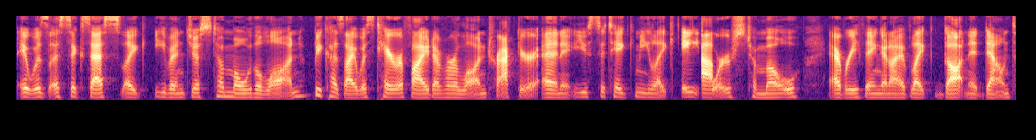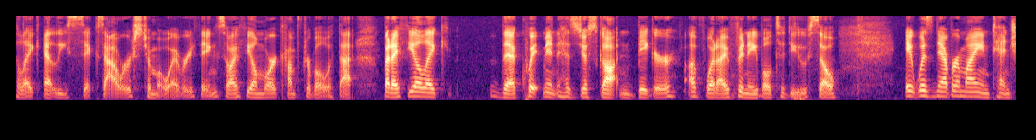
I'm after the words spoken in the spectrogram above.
it was a success, like even just to mow the lawn because I was terrified of our lawn tractor. And it used to take me like eight hours to mow everything. And I've like gotten it down to like at least six hours to mow everything. So I feel more comfortable with that. But I feel like the equipment has just gotten bigger of what I've been able to do. So it was never my intention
